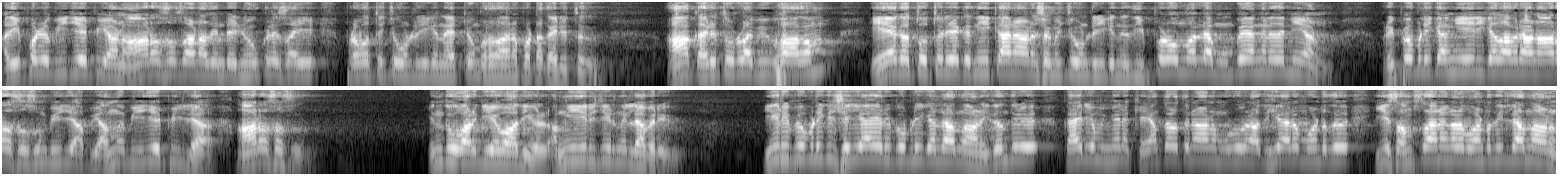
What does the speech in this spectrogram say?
അതിപ്പോഴും ബി ജെ പി ആണ് ആർ എസ് എസ് ആണ് അതിന്റെ ന്യൂക്ലിയസായി പ്രവർത്തിച്ചുകൊണ്ടിരിക്കുന്ന ഏറ്റവും പ്രധാനപ്പെട്ട കരുത്ത്. ആ കരുത്തുള്ള വിഭാഗം ഏകത്വത്തിലേക്ക് നീക്കാനാണ് ശ്രമിച്ചുകൊണ്ടിരിക്കുന്നത്. ഇപ്പോഴൊന്നുമല്ല മുമ്പേ അങ്ങനെ തന്നെയാണ്. റിപ്പബ്ലിക് അംഗീകരിക്കാത്തവരാണ് ആർ എസ് എസും ബി ജെ അന്ന് ബി ജെ പി ഇല്ല ആർ എസ് എസ്. ഹിന്ദു വർഗീയവാദികൾ അംഗീകരിച്ചിരുന്നില്ല അവർ ഈ റിപ്പബ്ലിക് ശരിയായ റിപ്പബ്ലിക് അല്ല എന്നാണ്. ഇതെന്തൊരു കാര്യം? ഇങ്ങനെ കേന്ദ്രത്തിനാണ് മുഴുവൻ അധികാരം വേണ്ടത് ഈ സംസ്ഥാനങ്ങൾ വേണ്ടതില്ല എന്നാണ്.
